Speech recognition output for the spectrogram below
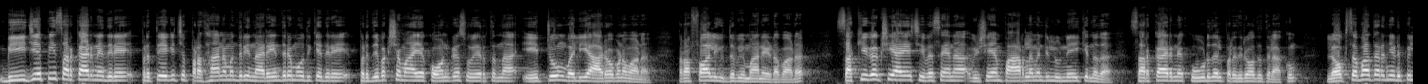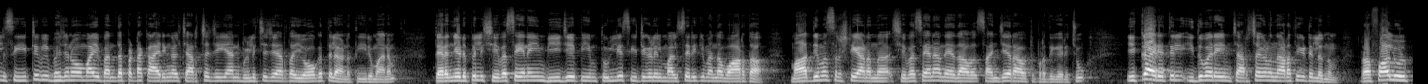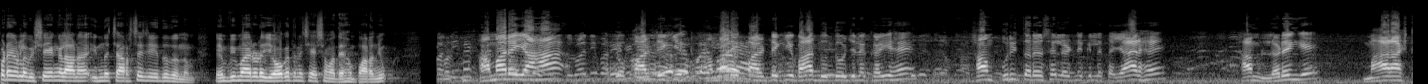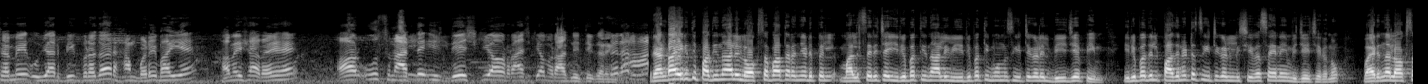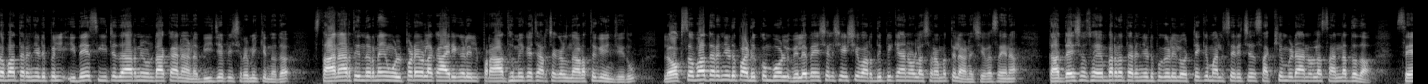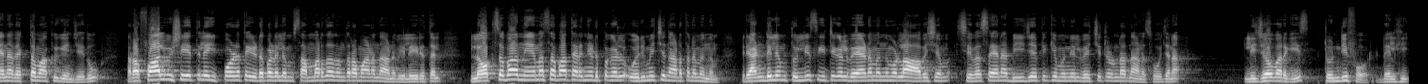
B J P സർക്കാരിനെതിരെ പ്രത്യേകിച്ച് പ്രധാനമന്ത്രി നരേന്ദ്രമോദിക്കെതിരെ പ്രതിപക്ഷമായ കോൺഗ്രസ് ഉയർത്തുന്ന ഏറ്റവും വലിയ ആരോപണമാണ് റഫാൽ യുദ്ധവിമാന ഇടപാട്. സഖ്യകക്ഷിയായ ശിവസേന വിഷയം പാർലമെന്റിൽ ഉന്നയിക്കുന്നത് സർക്കാരിനെ കൂടുതൽ പ്രതിരോധത്തിലാക്കും. ലോക്സഭാ തെരഞ്ഞെടുപ്പിൽ സീറ്റ് വിഭജനവുമായി ബന്ധപ്പെട്ട കാര്യങ്ങൾ ചർച്ച ചെയ്യാൻ വിളിച്ചു ചേർത്ത യോഗത്തിലാണ് തീരുമാനം. തെരഞ്ഞെടുപ്പിൽ ശിവസേനയും ബി ജെ പിയും തുല്യ സീറ്റുകളിൽ മത്സരിക്കുമെന്ന വാർത്ത മാധ്യമ സൃഷ്ടിയാണെന്ന് ശിവസേന നേതാവ് സഞ്ജയ് റാവത്ത് പ്രതികരിച്ചു. ഇക്കാര്യത്തിൽ ഇതുവരെയും ചർച്ചകൾ നടത്തിയിട്ടില്ലെന്നും റഫാൽ ഉൾപ്പെടെയുള്ള വിഷയങ്ങളാണ് ഇന്ന് ചർച്ച ചെയ്തതെന്നും എം പിമാരുടെ യോഗത്തിന് ശേഷം അദ്ദേഹം പറഞ്ഞു. हमारे यहाँ जो पार्टी की हमारे पार्टी की बात उद्धव जी ने कही है, हम पूरी तरह से लड़ने के लिए तैयार है। हम लड़ेंगे। महाराष्ट्र में वी आर बिग ब्रदर हम बड़े भाई है, हमेशा रहे हैं। और उस नाते इस देश की और राज्य की हम राजनीति करेंगे രണ്ടായിരത്തി പതിനാല് ലോക്സഭാ തെരഞ്ഞെടുപ്പിൽ മത്സരിച്ച ഇരുപത്തിനാലിൽ ഇരുപത്തിമൂന്ന് സീറ്റുകളിൽ ബി ജെ പിയും ഇരുപതിൽ പതിനെട്ട് സീറ്റുകളിൽ ശിവസേനയും വിജയിച്ചിരുന്നു വരുന്ന ലോക്സഭാ തെരഞ്ഞെടുപ്പിൽ ഇതേ സീറ്റ് ധാരണ ഉണ്ടാക്കാനാണ് ബി ജെ പി ശ്രമിക്കുന്നത് സ്ഥാനാർത്ഥി നിർണയം ഉൾപ്പെടെയുള്ള കാര്യങ്ങളിൽ പ്രാഥമിക ചർച്ചകൾ നടത്തുകയും ചെയ്തു ലോക്സഭാ തെരഞ്ഞെടുപ്പ് അടുക്കുമ്പോൾ വിലപേശൽ ശേഷി വർദ്ധിപ്പിക്കാനുള്ള ശ്രമത്തിലാണ് ശിവസേന തദ്ദേശ സ്വയംഭരണ തെരഞ്ഞെടുപ്പുകളിൽ ഒറ്റയ്ക്ക് മത്സരിച്ച് സഖ്യം വിടാനുള്ള സന്നദ്ധത സേന വ്യക്തമാക്കുകയും ചെയ്തു റഫാൽ വിഷയത്തിലെ ഇപ്പോഴത്തെ ഇടപെടലും സമ്മർദ്ദതന്ത്രമാണെന്നാണ് വിലയിരുത്തൽ ലോക്സഭാ നിയമസഭാ തെരഞ്ഞെടുപ്പുകൾ ഒരുമിച്ച് നടത്തണമെന്നും രണ്ടിലും തുല്യ സീറ്റുകൾ വേണമെന്നുമുള്ള ആവശ്യം ശിവസേന ബി മുന്നിൽ വെച്ചിട്ടുണ്ടെന്നാണ് സൂചന. ലിജോ വർഗീസ് ട്വന്റി ഡൽഹി.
